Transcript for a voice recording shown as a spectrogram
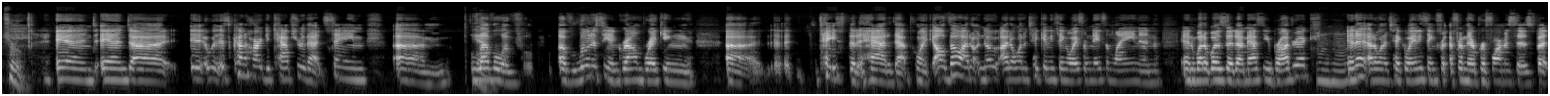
True. And and uh it, it's kind of hard to capture that same um yeah. level of of lunacy and groundbreaking uh taste that it had at that point. Although I don't know, I don't want to take anything away from Nathan Lane and and what it was that uh, Matthew Broderick mm-hmm. in it. I don't want to take away anything for, from their performances, but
